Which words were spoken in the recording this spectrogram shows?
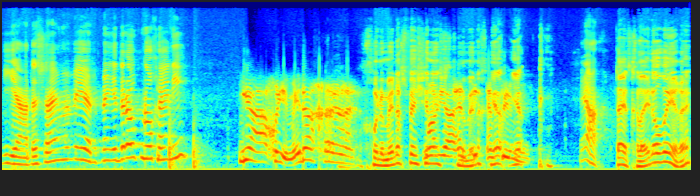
Ja, daar zijn we weer. Ben je er ook nog, Henny? Ja, goedemiddag. eh. Goedemiddag, specialist. En- Goedemiddag. en ja, Pim. ja. Ja. Tijd geleden alweer, hè?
